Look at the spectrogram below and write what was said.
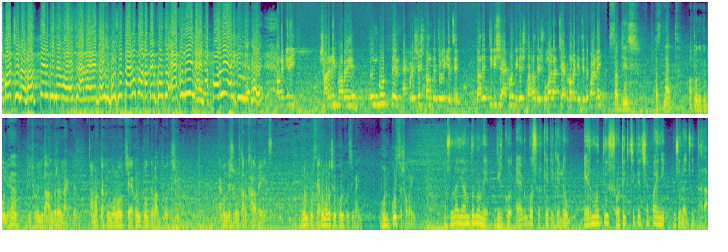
আমার ছেলে রক্তের বিনিময়ে যারা এই দেশ বসে তারা তো আমাদের খোঁজ এখনই নেয় না পরে আর কি নেবে? অনেকেরই শারীরিকভাবে অঙ্গুত্বের একেবারে শেষ প্রান্তে চলে গেছে। তাদের চিকিৎসা এখনও বিদেশ পাঠাতে সময় লাগছে এখন অনেকে যেতে পারে নাই। সাবজিস হাসনাত আপনাদেরকে বলি হ্যাঁ? কিছু হলে তো আন্দোলন রাখবেন আমার তো এখন মনে হচ্ছে এখন বলতে বাধ্য হচ্ছি। এখন দেশের অবস্থা আরও খারাপ হয়ে গেছে। ভুল করছি এখন মনে হচ্ছে ভুল করছি ভাই। ভুল করছে সবাই। জুলাই আন্দোলনের দীর্ঘ এক বছর কেটে গেলেও এর মধ্যে সঠিক চিকিৎসা পায়নি জুলাই যোদ্ধারা।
